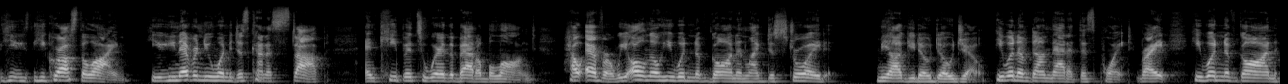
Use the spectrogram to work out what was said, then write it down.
he, he crossed the line. He, he never knew when to just kind of stop and keep it to where the battle belonged. However, we all know he wouldn't have gone and, like, destroyed Miyagi-Do dojo. He wouldn't have done that at this point, right? He wouldn't have gone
